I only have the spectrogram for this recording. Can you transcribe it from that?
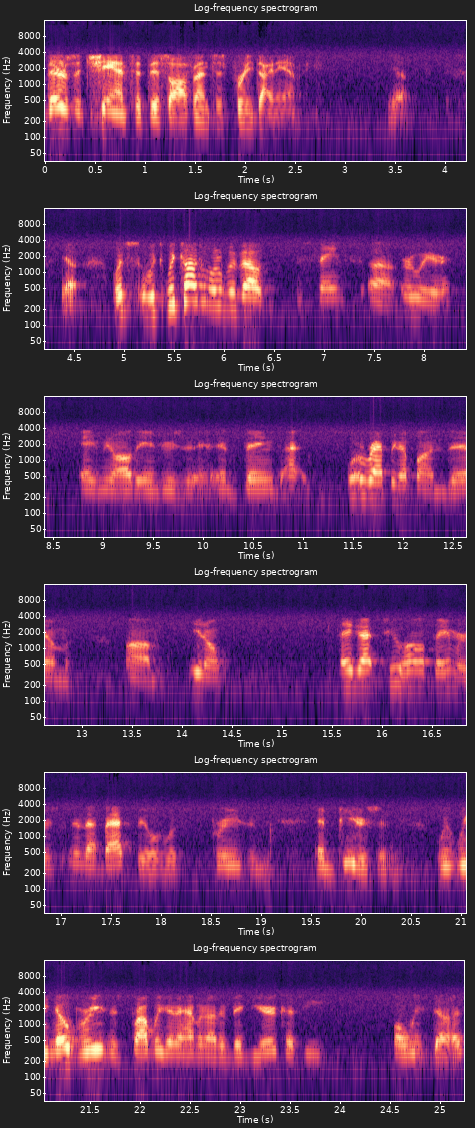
there's a chance that this offense is pretty dynamic. Yeah, yeah. We, we talked a little bit about the Saints uh, earlier, and you know all the injuries and, and things. I, we're wrapping up on them. Um, you know, they got two Hall of Famers in that backfield with Brees and and Peterson. We we know Brees is probably going to have another big year because he always does,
